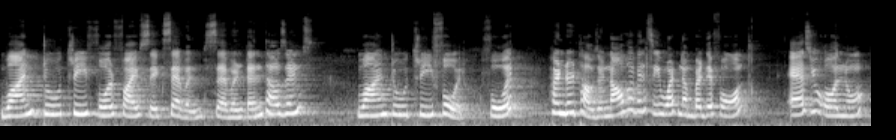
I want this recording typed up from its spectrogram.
1, 2, 3, 4, 5, 6, 7. 7 ten thousands. 1, 2, 3, 4. 4 100,000. Now we will see what number they form. As you all know,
